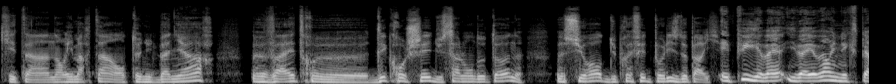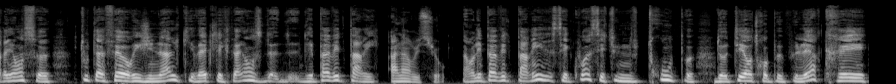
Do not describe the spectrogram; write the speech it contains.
qui est un Henri Martin en tenue de bagnard, va être décroché du salon d'automne sur ordre du préfet de police de Paris. Et puis il va, il va y avoir une expérience tout à fait originale qui va être l'expérience des pavés de Paris. Alain Ruscio. Alors les pavés de Paris, c'est quoi? C'est une troupe de théâtre populaire créée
